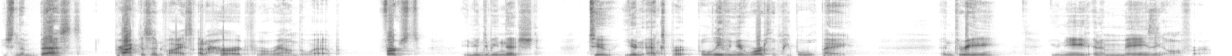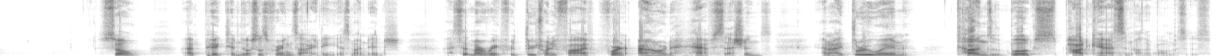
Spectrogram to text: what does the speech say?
using the best practice advice I'd heard from around the web. First, you need to be niched. Two, you're an expert. Believe in your worth and people will pay. And three, you need an amazing offer. So I picked hypnosis for anxiety as my niche. I set my rate for 325 for an hour and a half sessions, and I threw in tons of books, podcasts, and other bonuses.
